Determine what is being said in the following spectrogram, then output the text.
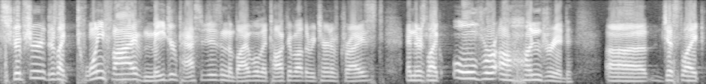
scripture, there's like 25 major passages in the Bible that talk about the return of Christ, and there's like over a hundred, uh, just like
